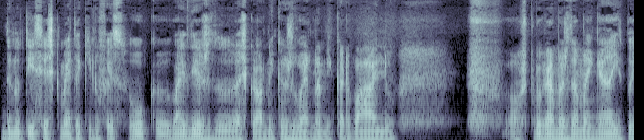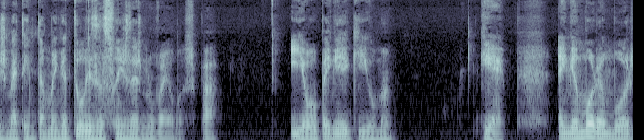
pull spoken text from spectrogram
de, notícias que mete aqui no Facebook. Vai desde as crónicas do Hernani Carvalho aos programas da manhã e depois metem também atualizações das novelas. Pá. E eu apanhei aqui uma que é Em Amor Amor,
